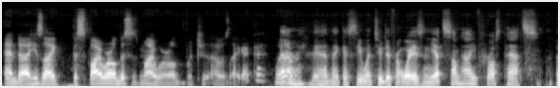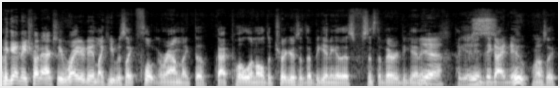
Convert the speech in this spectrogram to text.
And uh, he's like, "The spy world, this is my world," which I was like, "Okay, All whatever." right, man. I guess you went two different ways, and yet somehow you crossed paths. And again, they try to actually write it in like he was like floating around, like the guy pulling all the triggers at the beginning of this since the very beginning. Yeah. like I didn't think I knew. I was like,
